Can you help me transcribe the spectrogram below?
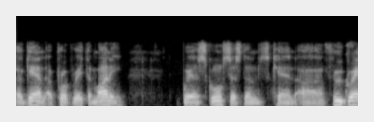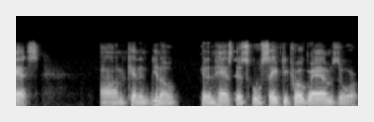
again, appropriate the money where school systems can, uh, through grants, um, can, you know, can enhance their school safety programs or,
